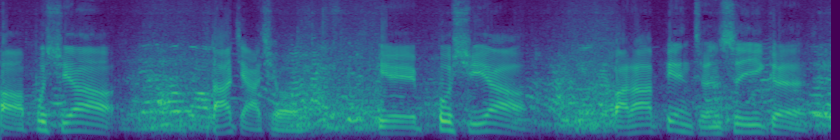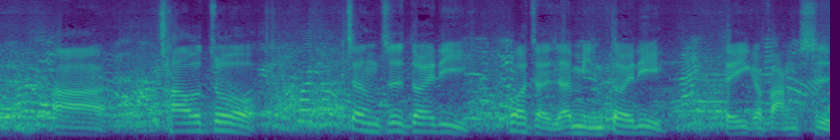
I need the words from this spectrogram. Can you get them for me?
啊，不需要打假球，也不需要把它变成是一个啊操作政治对立或者人民对立的一个方式。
